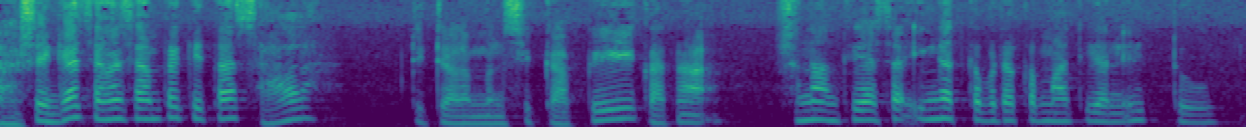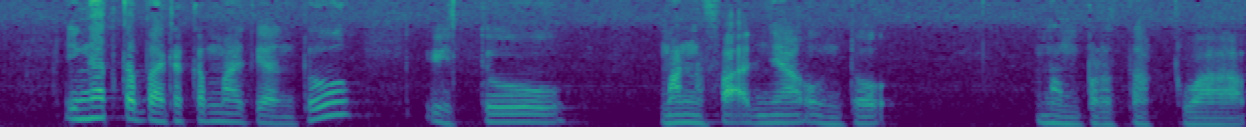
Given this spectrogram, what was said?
nah sehingga jangan sampai kita salah di dalam mensikapi karena senantiasa ingat kepada kematian itu. Ingat kepada kematian itu, itu manfaatnya untuk mempertakwa,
